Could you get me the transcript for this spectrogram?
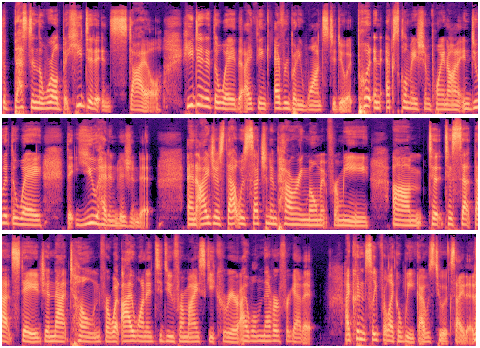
the best in the world, but he did it in style. He did it the way that I think everybody wants to do it. Put an exclamation point on it and do it the way that you had envisioned it. And I just, that was such an empowering moment for me um, to, to set that stage and that tone for what I wanted to do for my ski career. I will never forget it. I couldn't sleep for like a week. I was too excited.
